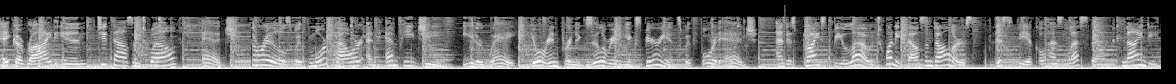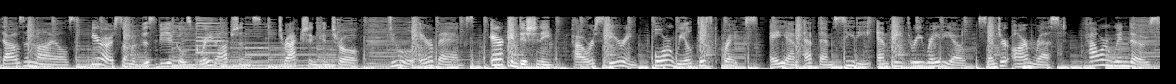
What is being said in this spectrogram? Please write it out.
Take a ride in 2012 Edge. Thrills with more power and MPG. Either way, you're in for an exhilarating experience with Ford Edge and is priced below $20,000. This vehicle has less than 90,000 miles. Here are some of this vehicle's great options. Traction control, dual airbags, air conditioning, power steering, four-wheel disc brakes, AM, FM, CD, MP3 radio, center armrest, power windows,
